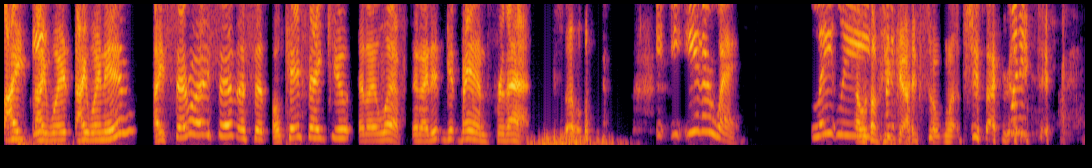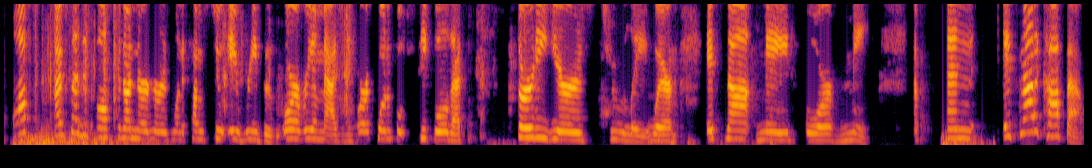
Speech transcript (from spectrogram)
I I went I went in. I said what I said. I said okay, thank you, and I left. And I didn't get banned for that. So E- either way, lately, I love you when it- guys so much. I really do. off, I've said this often on Nerd Hers when it comes to a reboot or a reimagining or a quote unquote sequel that's 30 years too late, where it's not made for me. And it's not a cop out.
